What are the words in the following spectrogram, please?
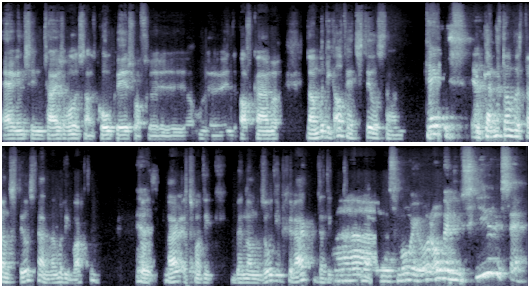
ergens in het huis aan het koken is of uh, in de badkamer, dan moet ik altijd stilstaan. Kijk eens. Ik kan niet anders dan stilstaan, dan moet ik wachten. Ja. Is, want ik ben dan zo diep geraakt dat ik. Ah, dat is mooi hoor. Oh, ben nieuwsgierig zeg.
